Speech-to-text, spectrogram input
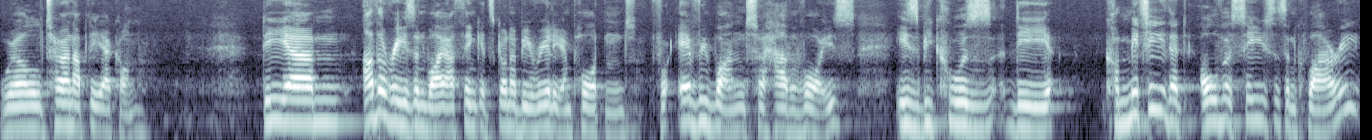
we'll turn up the aircon. The um, other reason why I think it's going to be really important for everyone to have a voice is because the committee that oversees this inquiry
